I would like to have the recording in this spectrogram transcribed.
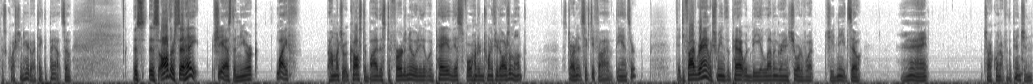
this question here, do I take the payout? So this this author said, hey, she asked the New York Life how much it would cost to buy this deferred annuity that would pay this $423 a month, starting at 65. The answer 55 grand, which means the payout would be 11 grand short of what she'd need. So, all right, chalk went up for the pension.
